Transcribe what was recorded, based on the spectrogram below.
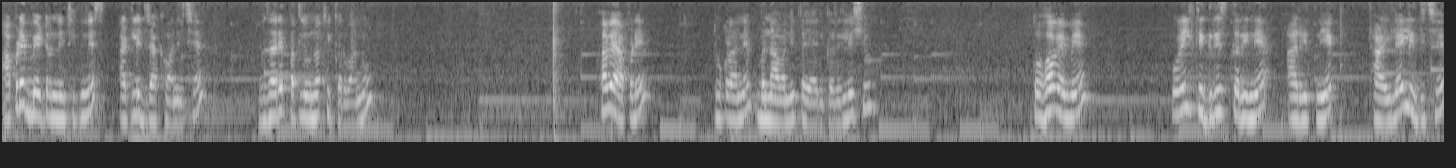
આપણે બેટરની થિકનેસ આટલી જ રાખવાની છે. વધારે પતલું નથી કરવાનું. હવે આપણે ઢોકળાને બનાવવાની તૈયારી કરી લઈશું. તો હવે મેં ઓઇલથી ગ્રીસ કરીને આ રીતની એક થાળી લઈ લીધી છે.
